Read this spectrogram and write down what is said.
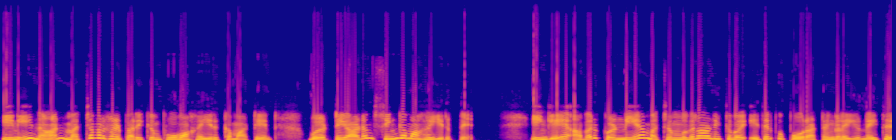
இனி நான் மற்றவர்கள் பறிக்கும் பூவாக இருக்க மாட்டேன். வேட்டையாடும் சிங்கமாக இருப்பேன். இங்கே அவர் பெண்ணிய மற்றும் முதலாளித்துவ எதிர்ப்பு போராட்டங்களை இணைத்து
